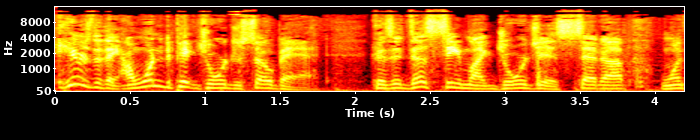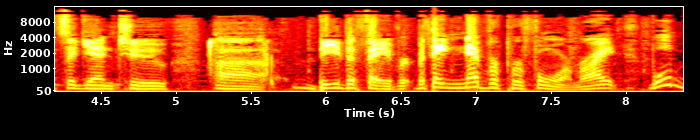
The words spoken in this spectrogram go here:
here's the thing: I wanted to pick Georgia so bad because it does seem like Georgia is set up once again to uh, be the favorite, but they never perform. Right? We'll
